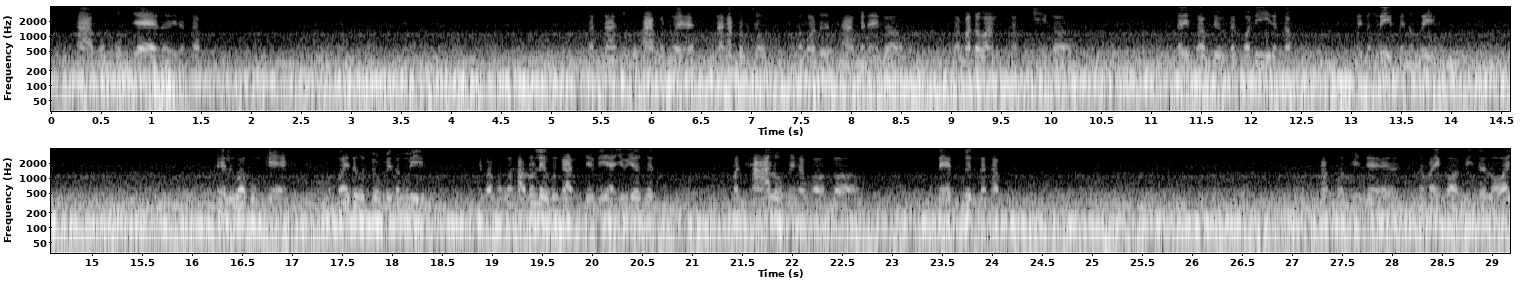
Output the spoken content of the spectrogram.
สุขภาพของผมแย่เลยนะครับ รัก ษาสุขภาพกันด้วยนะครับท่านผู้ชม แล้วก็เดินทางไปไหนก็ระมัดระวังครับขี่ก็ใช้ความเร็วแต่พอดีนะครับ ไม่ต้องรีบไม่ต้องรีบเอ๊ะหรือว่าผมแก่บอกให้ท่านผู้ชมไม่ต้องรีบ แต่ก่อนผมก็ขับรถเร็วเหมือนกันเดี๋ยวนี้อายุเยอะขึ้น มันช้าลงนะครับ ก็ก็เซฟขึ้นนะครับขับรถมีแต่สมัยก่อนมีแต่ร้อย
